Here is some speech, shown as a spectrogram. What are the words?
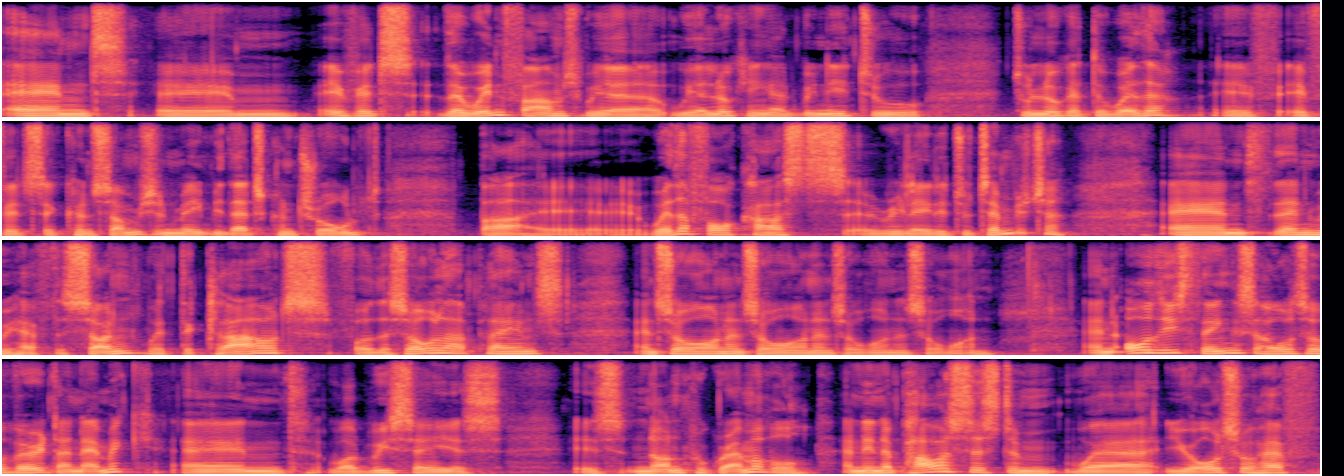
and um, if it's the wind farms we are we are looking at, we need to to look at the weather. If if it's a consumption, maybe that's controlled by uh, weather forecasts uh, related to temperature. And then we have the sun with the clouds for the solar plants, and so on and so on and so on and so on. And all these things are also very dynamic, and what we say is is non-programmable. And in a power system where you also have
